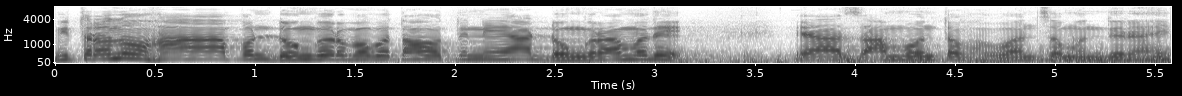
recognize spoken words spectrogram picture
मित्रांनो हा आपण डोंगर बघत आहोत आणि या डोंगरामध्ये या जांबवंत भगवानचं मंदिर आहे.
